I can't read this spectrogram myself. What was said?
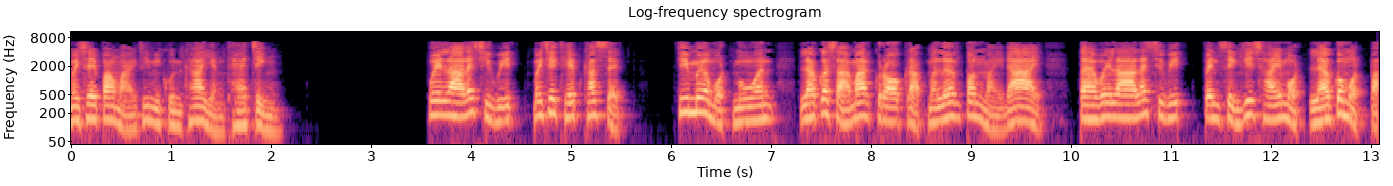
ไม่ใช่เป้าหมายที่มีคุณค่าอย่างแท้จริง เวลาและชีวิตไม่ใช่เทปคาสเซ็ตที่เมื่อหมดม้วนแล้วก็สามารถกรอกลับมาเริ่มต้นใหม่ได้ แต่เวลาและชีวิตเป็นสิ่งที่ใช้หมดแล้วก็หมดไป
